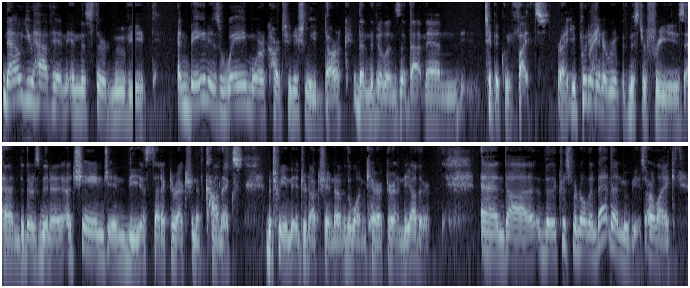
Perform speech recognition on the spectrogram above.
now you have him in this third movie, and Bane is way more cartoonishly dark than the villains that Batman typically fights, right? You put him right. in a room with Mr. Freeze, and there's been a, a, change in the aesthetic direction of comics between the introduction of the one character and the other. And uh, the Christopher Nolan Batman movies are like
